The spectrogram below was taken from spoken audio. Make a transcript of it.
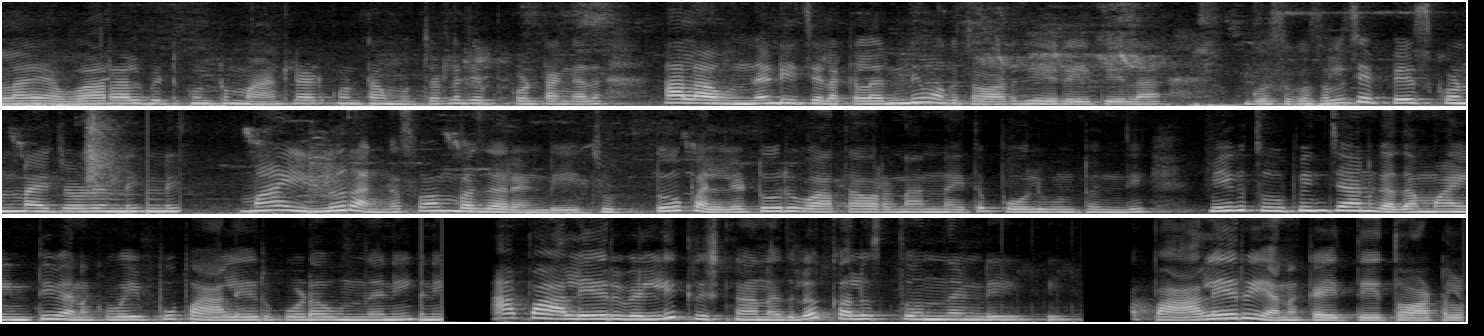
ఎలా వ్యవహారాలు పెట్టుకుంటూ మాట్లాడుకుంటాం ముచ్చట్లు చెప్పుకుంటాం కదా? అలా ఉందండి ఈ చిలకలన్నీ ఒక చోట చేరైతే ఇలా గుసగుసలు చెప్పేసుకుంటున్నాయి చూడండి. మా ఇల్లు రంగస్వామి బజార్ అండి. చుట్టూ పల్లెటూరు వాతావరణాన్ని అయితే పోలి ఉంటుంది. మీకు చూపించాను కదా మా ఇంటి వెనక వైపు పాలేరు కూడా ఉందని. ఆ పాలేరు వెళ్ళి కృష్ణానదిలో కలుస్తుందండి. ఆ పాలేరు వెనకైతే తోటలు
